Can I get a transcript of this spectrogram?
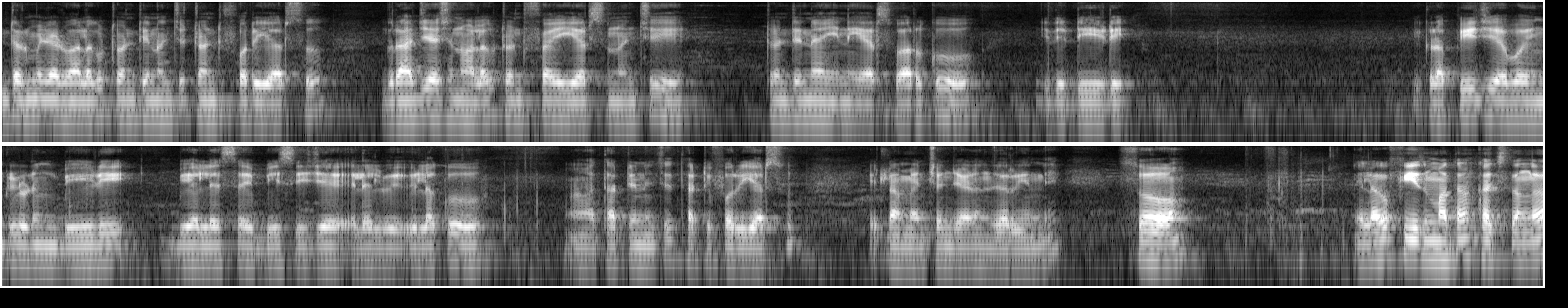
ఇంటర్మీడియట్ వాళ్ళకు ట్వంటీ నుంచి ట్వంటీ ఫోర్ ఇయర్స్ గ్రాడ్యుయేషన్ వాళ్ళకు ట్వంటీ ఫైవ్ ఇయర్స్ నుంచి ట్వంటీ నైన్ ఇయర్స్ వరకు ఇది డిఈడి. ఇక్కడ PG above including BEd BLISc BCJ LLB వీళ్ళకు థర్టీ నుంచి థర్టీ ఫోర్ ఇయర్స్ ఇట్లా మెన్షన్ చేయడం జరిగింది. సో ఇలాగ ఫీజు మాత్రం ఖచ్చితంగా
